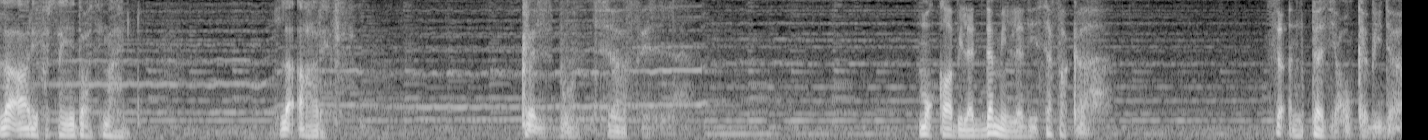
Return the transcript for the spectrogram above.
لا أعرف السيد عثمان. لا أعرف. كلب سافل. مقابل الدم الذي سفكه سأنتزع كبده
